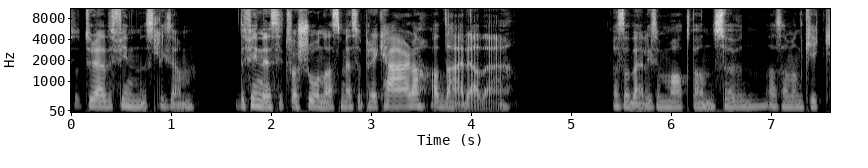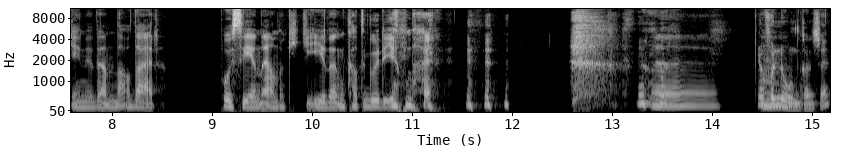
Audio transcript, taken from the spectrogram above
så, tror jeg det finnes liksom Det finnes situasjoner som er så prekære, da, at der er det Altså det er liksom mat, vann, søvn. Altså man kicker inn i den, da, og der Poesien er nok ikke i den kategorien der. ja, for noen, kanskje?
